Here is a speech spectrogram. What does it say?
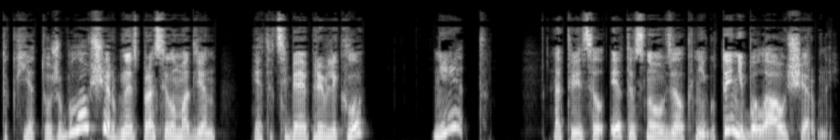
«Так я тоже была ущербная?» — спросила Мадлен. «Это тебя и привлекло?» «Нет», — ответил Эд и снова взял книгу. «Ты не была ущербной».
